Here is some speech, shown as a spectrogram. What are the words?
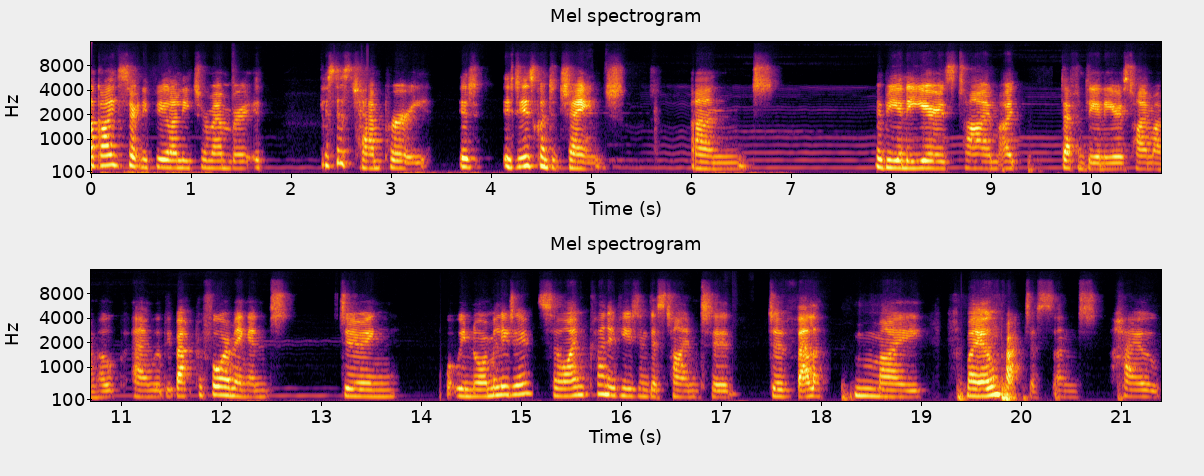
like I certainly feel I need to remember it. This is temporary. It it is going to change, and maybe in a year's time, I definitely in a year's time, I'm hope, and uh, we'll be back performing and doing what we normally do. So I'm kind of using this time to develop my my own practice and how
